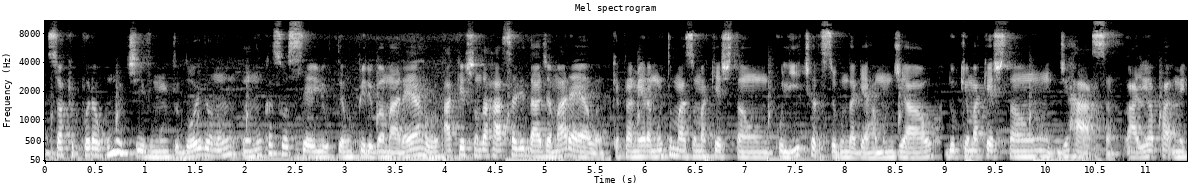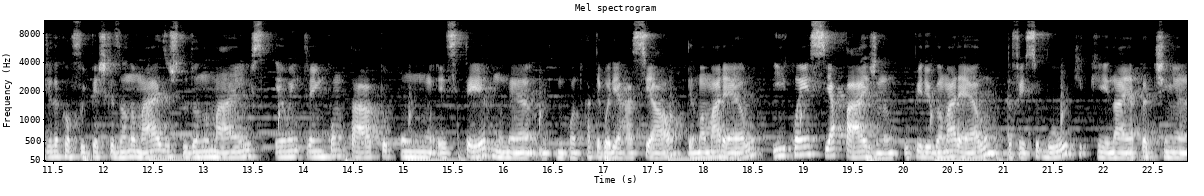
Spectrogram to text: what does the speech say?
Só que por algum motivo muito doido, eu, não, eu nunca associei o termo perigo amarelo à questão da racialidade amarela, que para mim era muito mais uma questão política da Segunda Guerra Mundial do que uma questão de raça. Aí à medida que eu fui pesquisando mais, estudando mais, eu entrei em contato com esse termo, né, enquanto categoria racial, termo amarelo, e conheci a página, o Perigo Amarelo, do Facebook, que na época tinha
